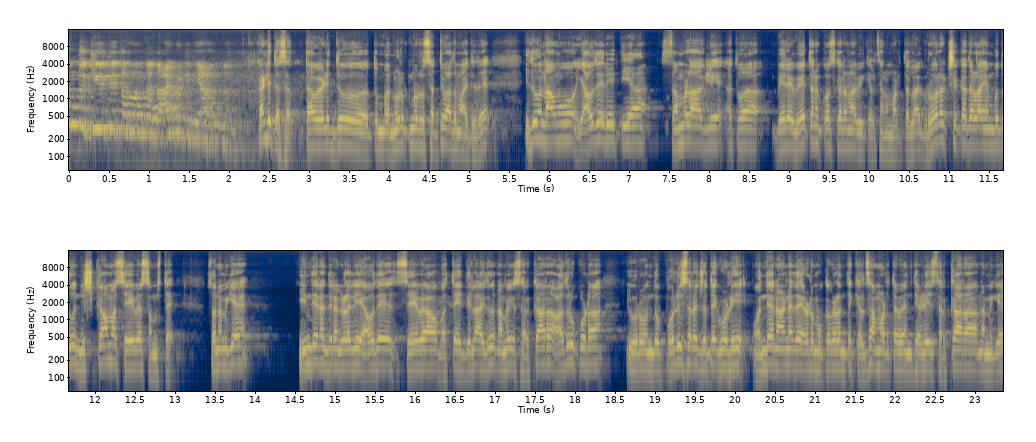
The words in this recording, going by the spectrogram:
ಒಂದು ಕೀರ್ತಿ ತರುವಂಥದ್ದು ಆಗ್ಬಿಟ್ಟಿದೆಯಾ ಅಂತ. ಖಂಡಿತ ಸರ್. ತಾವು ಹೇಳಿದ್ದು ತುಂಬ ನೂರಕ್ಕೆ ನೂರು ಸತ್ಯವಾದ ಮಾಹಿತಿದೆ ಇದು ನಾವು ಯಾವುದೇ ರೀತಿಯ ಸಂಬಳ ಆಗಲಿ ಅಥವಾ ಬೇರೆ ವೇತನಕ್ಕೋಸ್ಕರ ನಾವು ಈ ಕೆಲಸನ ಮಾಡ್ತಿಲ್ಲ. ಗೃಹರಕ್ಷಕ ದಳ ಎಂಬುದು ನಿಷ್ಕಾಮ ಸೇವೆ ಸಂಸ್ಥೆ. ಸೊ ನಮಗೆ ಇಂದಿನ ದಿನಗಳಲ್ಲಿ ಯಾವುದೇ ಸೇವಾ ಭತ್ತೆ ಇದ್ದಿಲ್ಲ. ಇದು ನಮಗೆ ಸರ್ಕಾರ ಆದರೂ ಕೂಡ ಇವರು ಒಂದು ಪೊಲೀಸರ ಜೊತೆಗೂಡಿ ಒಂದೇ ನಾಣ್ಯದ ಎರಡು ಮುಖಗಳಂತೆ ಕೆಲಸ ಮಾಡ್ತವೆ ಅಂತೇಳಿ ಸರ್ಕಾರ ನಮಗೆ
